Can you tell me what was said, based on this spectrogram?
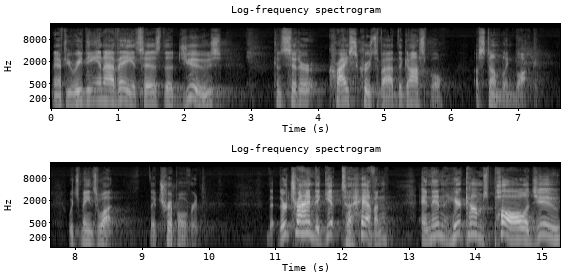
Now, if you read the NIV, it says the Jews consider Christ crucified, the gospel, a stumbling block, which means what? They trip over it. They're trying to get to heaven, and then here comes Paul, a Jew,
